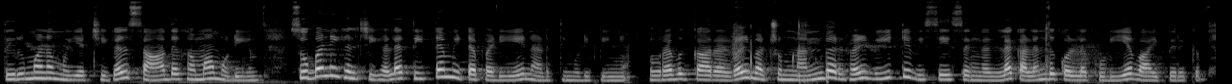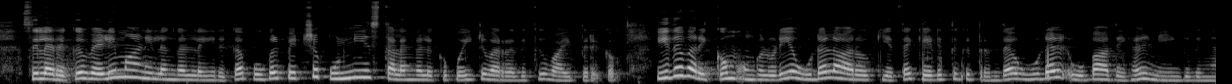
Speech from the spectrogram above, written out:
திருமண முயற்சிகள் சாதகமாக முடியும். சுப நிகழ்ச்சிகளை திட்டமிட்டபடியே நடத்தி முடிப்பீங்க. உறவுக்காரர்கள் மற்றும் நண்பர்கள் நண்பர்கள் வீட்டு விசேஷங்களில் கலந்து கொள்ளக்கூடிய வாய்ப்பு இருக்குது சிலருக்கு வெளி மாநிலங்களில் இருக்க புகழ்பெற்ற புண்ணிய ஸ்தலங்களுக்கு போயிட்டு வர்றதுக்கு வாய்ப்பு இருக்குது இது வரைக்கும் உங்களுடைய உடல் ஆரோக்கியத்தை கெடுத்துக்கிட்டு இருந்த உடல் உபாதைகள் நீங்குதுங்க.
